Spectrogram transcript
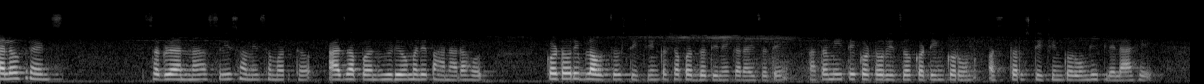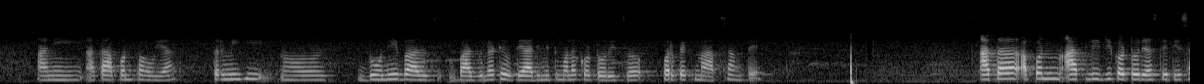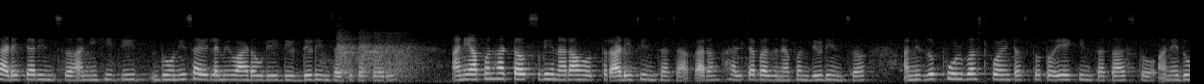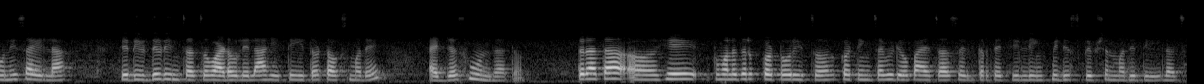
Hello friends सगळ्यांना श्री स्वामी समर्थ. आज आपण व्हिडिओमध्ये पाहणार आहोत कटोरी ब्लाऊजचं स्टिचिंग कशा पद्धतीने करायचं ते. आता मी ते कटोरीचं कटिंग करून अस्तर स्टिचिंग करून घेतलेलं आहे. आणि आता आपण पाहूया. तर मी ही दोन्ही बाजू बाजूला ठेवते. आधी मी तुम्हाला कटोरीचं परफेक्ट माप सांगते. आता आपण आतली जी कटोरी असते ती साडेचार इंच आणि ही जी दोन्ही साईडला मी वाढवली दीड दीड इंचाची कटोरी आणि आपण हा टक्स घेणार आहोत तर अडीच इंचाचा कारण खालच्या बाजूने आपण दीड इंच आणि जो फुल बस्ट पॉईंट असतो तो एक इंचाचा असतो. आणि दोन्ही साईडला जे दीड दीड इंचाचं वाढवलेलं आहे ते इथं टक्समध्ये ॲडजस्ट होऊन जातं. तर आता हे तुम्हाला जर कटोरीचं कटिंगचा व्हिडिओ पाहायचा असेल तर त्याची लिंक मी डिस्क्रिप्शनमध्ये देईलच.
